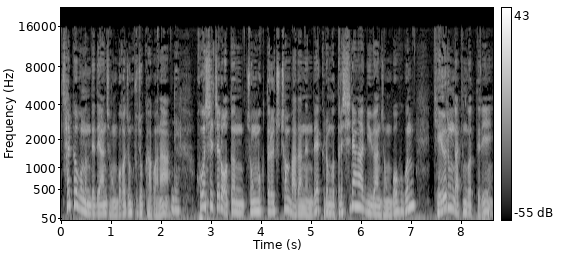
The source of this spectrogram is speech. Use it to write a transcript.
살펴보는 데 대한 정보가 좀 부족하거나 네. 혹은 실제로 어떤 종목들을 추천받았는데 그런 것들을 실행하기 위한 정보 혹은 게으름 같은 것들이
